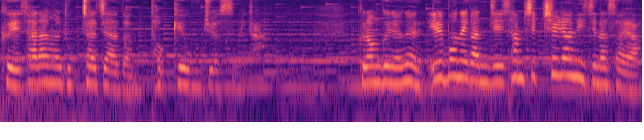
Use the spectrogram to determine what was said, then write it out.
그의 사랑을 독차지하던 덕혜 옹주였습니다. 그런 그녀는 일본에 간 지 37년이 지나서야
